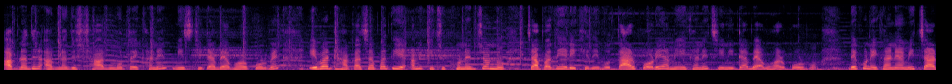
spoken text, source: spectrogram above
আপনাদের আপনাদের স্বাদ মতো এখানে মিষ্টিটা ব্যবহার করবেন। এবার ঢাকা চাপা দিয়ে আমি কিছুক্ষণের জন্য চাপা দিয়ে রেখে দেব। তারপরে আমি এখানে চিনিটা ব্যবহার করব। দেখুন, এখানে আমি চার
